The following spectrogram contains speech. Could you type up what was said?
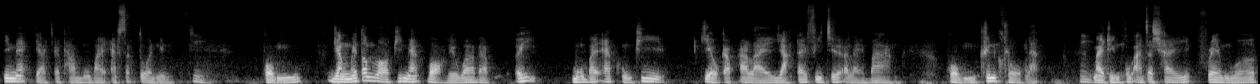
พี่แม็กอยากจะทำ mobile app สักตัวหนึ่งอืมผมยังไม่ต้องรอพี่แม็กบอกเลยว่าแบบเอ้ย mobile app ของพี่เกี่ยวกับอะไรอยากได้ feature อะไรบ้าง ผมขึ้นโครงแล้วอืม หมายถึงผมอาจจะใช้ framework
